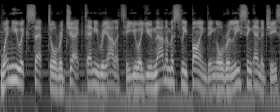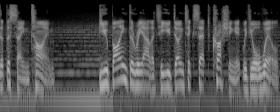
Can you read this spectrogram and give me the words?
When you accept or reject any reality, you are unanimously binding or releasing energies at the same time. You bind the reality you don't accept, crushing it with your will.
